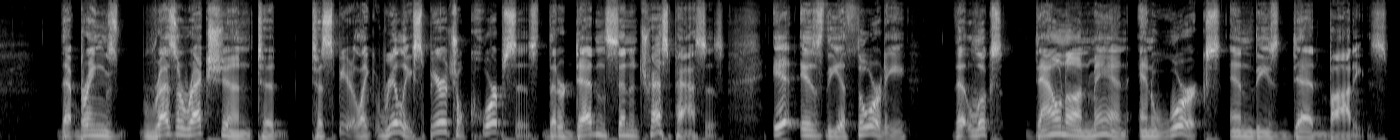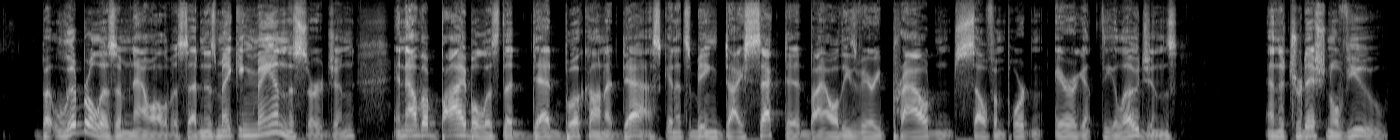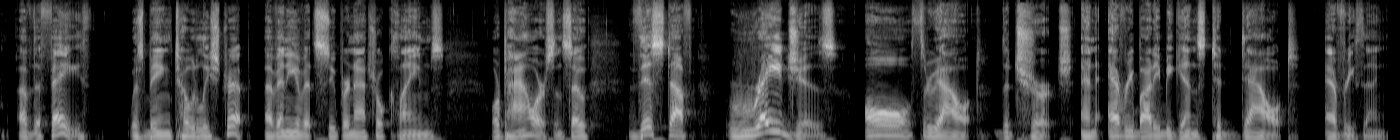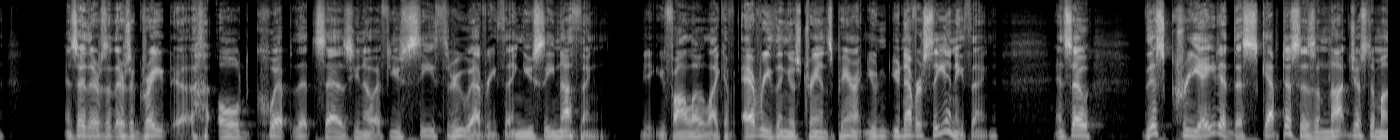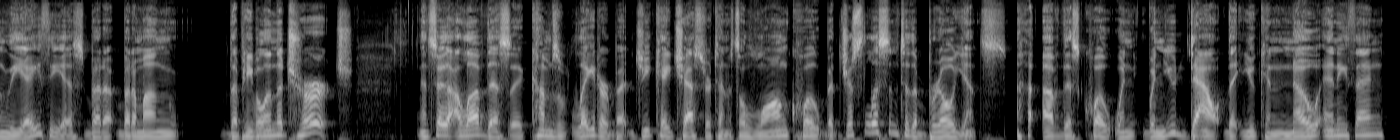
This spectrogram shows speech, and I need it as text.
that brings resurrection to to spirit like really spiritual corpses that are dead in sin and trespasses. It is the authority that looks down on man and works in these dead bodies but liberalism now all of a sudden is making man the surgeon, and now the Bible is the dead book on a desk, and it's being dissected by all these very proud and self important, arrogant theologians. And the traditional view of the faith was being totally stripped of any of its supernatural claims or powers. And so this stuff rages all throughout the church, and everybody begins to doubt everything. And so there's a, there's a great uh, old quip that says, you know, if you see through everything, you see nothing. You, you follow? Like if everything is transparent, you you never see anything. And so this created the skepticism not just among the atheists, but uh, but among the people in the church. And so I love this. It comes later, but G.K. Chesterton, it's a long quote, but just listen to the brilliance of this quote. When when you doubt that you can know anything,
